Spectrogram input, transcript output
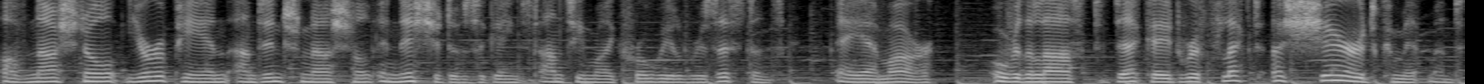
of national, European and international initiatives against antimicrobial resistance, AMR, over the last decade reflect a shared commitment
